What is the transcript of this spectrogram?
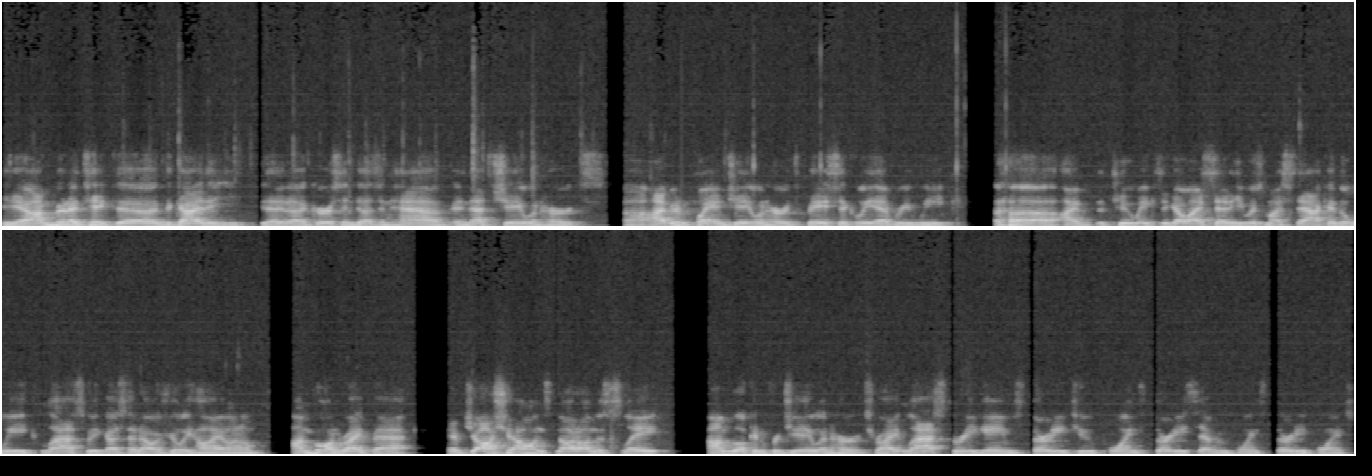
Yeah, I'm going to take the the guy that that uh, Gerson doesn't have, and that's Jalen Hurts. Uh, I've been playing Jalen Hurts basically every week. Uh, I the two weeks ago I said he was my stack of the week. Last week I said I was really high on him. I'm going right back. If Josh Allen's not on the slate, I'm looking for Jalen Hurts. Right, last three games, 32 points, 37 points, 30 points.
